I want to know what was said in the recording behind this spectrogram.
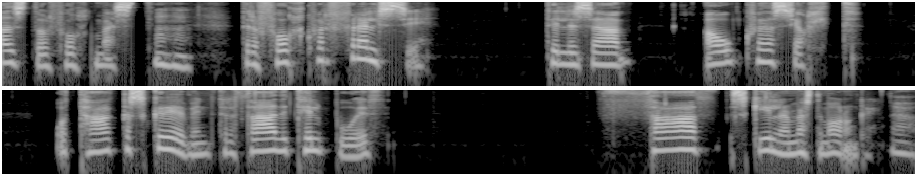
aðstór fólk mest. Mm -hmm. Þegar fólk var frelsi til þess að ákveða sjálft og taka skrefin þegar það er tilbúið, það skilar mestum árangri. Já.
